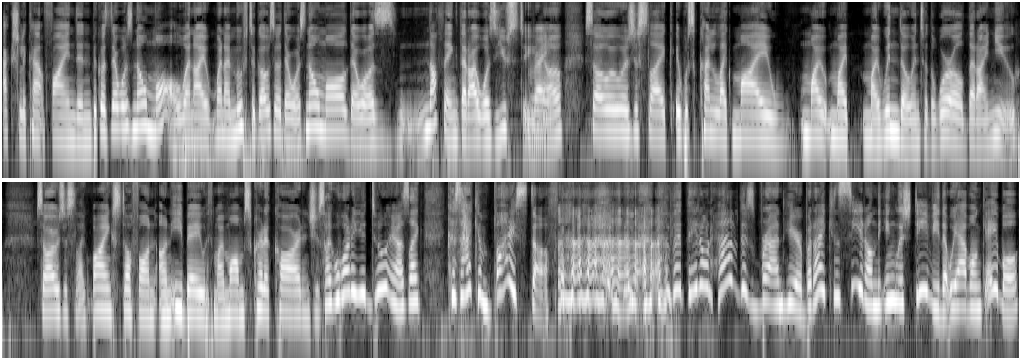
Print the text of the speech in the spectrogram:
actually can't find in because there was no mall when I when I moved to Gozo. There was no mall. There was nothing that I was used to. You right. know, so it was just like it was kind of like my my my my window into the world that I knew. So I was just like buying stuff on on eBay with my mom's credit card, and she's like, "What are you doing?" I was like, "Cause I can buy stuff, but they don't have this brand here, but I can see it on the English TV that we have on cable,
